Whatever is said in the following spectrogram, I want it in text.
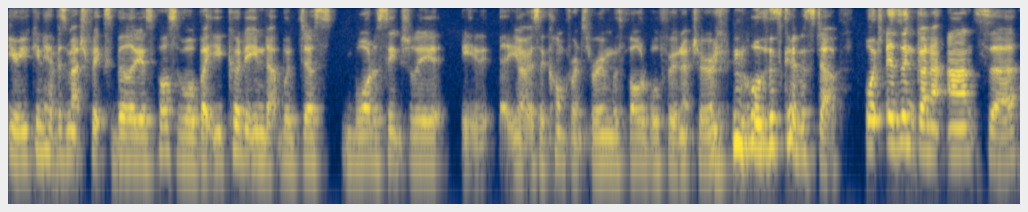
you know, you can have as much flexibility as possible, but you could end up with just what essentially you know is a conference room with foldable furniture and all this kind of stuff, which isn't going to answer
